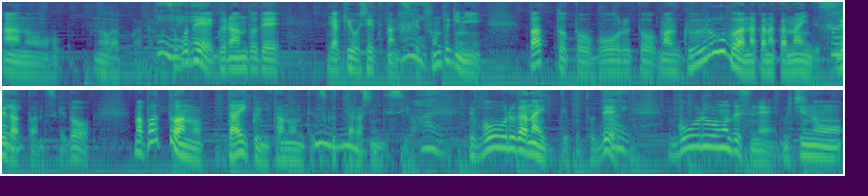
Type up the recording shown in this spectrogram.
あの農学校方、そこでグラウンドで野球を教えてたんですけど、その時にバットとボールと、まあ、グローブはなかなかないんです。素手だったんですけど、まあ、バットはあの大工に頼んで作ったらしいんですよ。うんうんはい、でボールがないっていうことで、はい、ボールもですねうちの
